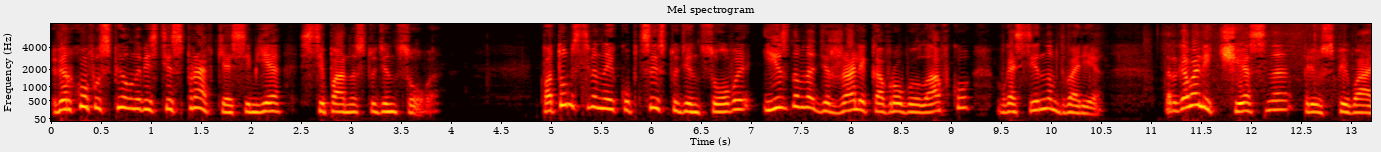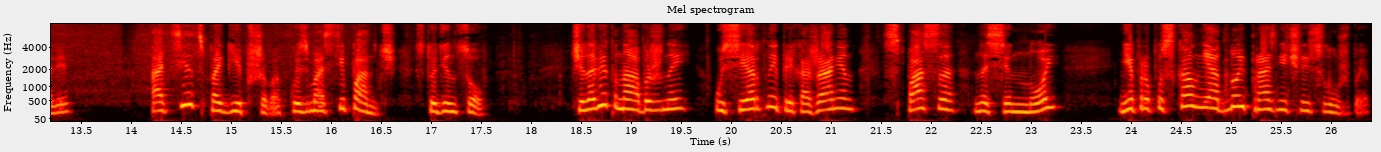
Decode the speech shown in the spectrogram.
Верхов успел навести справки о семье Степана Студенцова. Потомственные купцы Студенцовы издавна держали ковровую лавку в гостином дворе — торговали честно, преуспевали. Отец погибшего, Кузьма Степанович Студенцов, человек набожный, усердный прихожанин Спаса на Сенной, не пропускал ни одной праздничной службы.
